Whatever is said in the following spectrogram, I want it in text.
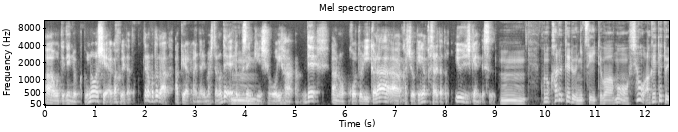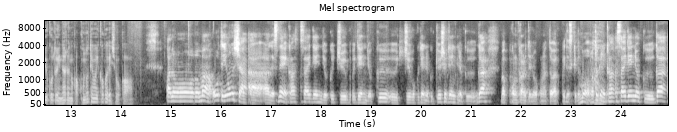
大手電力のシェアが増えたと。ということが明らかになりましたので、独占禁止法違反で、あの、コートリーから過少権が課されたという事件です。うんこのカルテルについては、もう社を挙げてということになるのか、この点はいかがでしょうか？あのまあ、大手4社ですね、関西電力、中部電力、中国電力、九州電力が、まあ、このカルテルを行ったわけですけれども、まあ、特に関西電力が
